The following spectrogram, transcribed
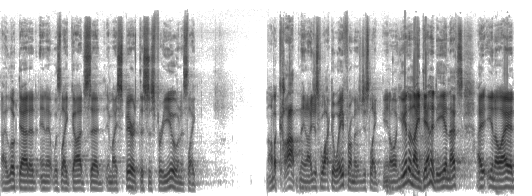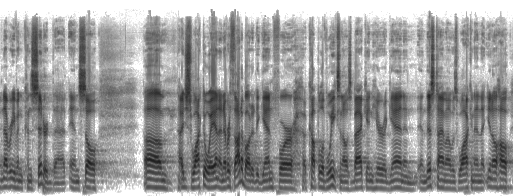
I looked at it and it was like God said in my spirit, This is for you. And it's like, I'm a cop. You know, I just walked away from it. It's just like, you know, you get an identity, and that's, I, you know, I had never even considered that. And so um, I just walked away, and I never thought about it again for a couple of weeks. And I was back in here again, and, and this time I was walking and You know how,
